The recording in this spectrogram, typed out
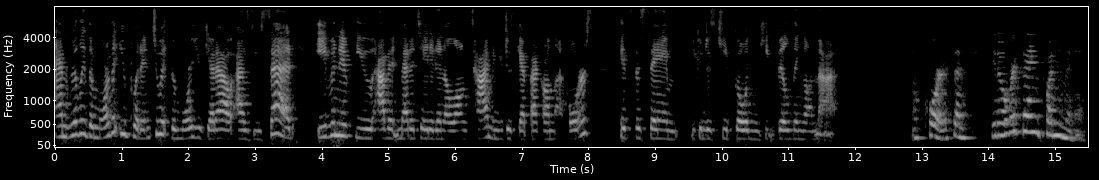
And really, the more that you put into it, the more you get out. As you said, even if you haven't meditated in a long time and you just get back on that horse, it's the same. You can just keep going and keep building on that. Of course. And you know, we're saying 20 minutes.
